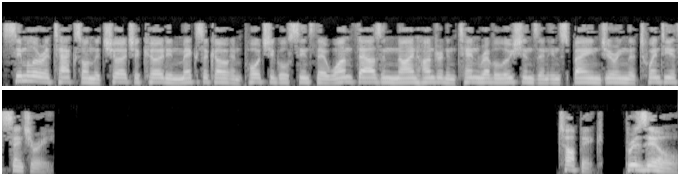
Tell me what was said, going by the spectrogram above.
Similar attacks on the Church occurred in Mexico and Portugal since their 1910 revolutions and in Spain during the 20th century. Brazil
